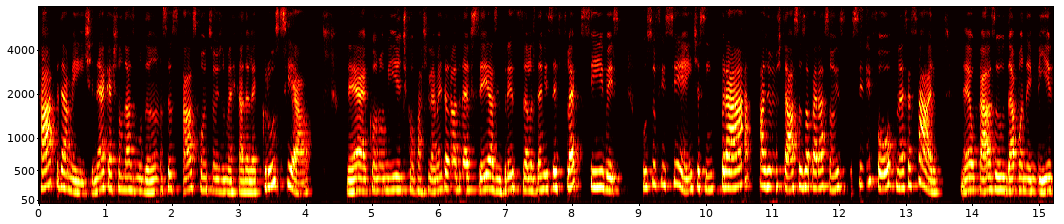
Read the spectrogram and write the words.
rapidamente, né? A questão das mudanças às condições do mercado é crucial, né? A economia de compartilhamento ela deve ser, as empresas elas devem ser flexíveis o suficiente assim para ajustar suas operações se for necessário, né? O caso da pandemia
